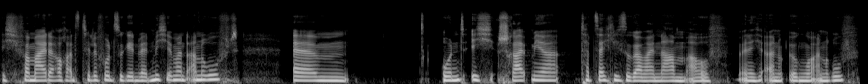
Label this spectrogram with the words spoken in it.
ich vermeide auch ans Telefon zu gehen, wenn mich jemand anruft. Ähm, und ich schreibe mir tatsächlich sogar meinen Namen auf, wenn ich an, irgendwo anrufe.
